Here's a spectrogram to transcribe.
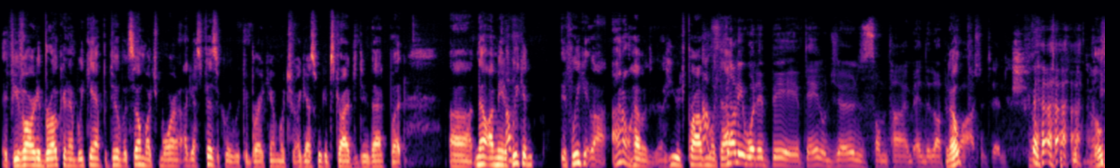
if you've already broken him, we can't do but so much more. I guess physically we could break him, which I guess we could strive to do that. But uh, no, I mean, if we can, if we can, I don't have a, a huge problem How with that. Funny would it be if Daniel Jones sometime ended up in nope. Washington? Nope. nope.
